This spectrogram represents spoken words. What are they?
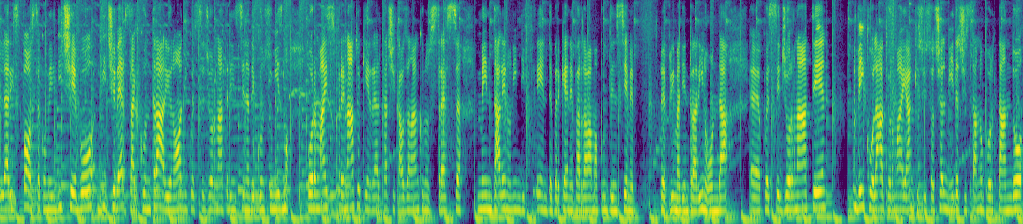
la risposta, come dicevo, viceversa al contrario no? di queste giornate di insegna del consumismo ormai sfrenato e che in realtà ci causano anche uno stress mentale non indifferente perché ne parlavamo appunto insieme eh, prima di entrare in onda, eh, queste giornate veicolate ormai anche sui social media ci stanno portando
